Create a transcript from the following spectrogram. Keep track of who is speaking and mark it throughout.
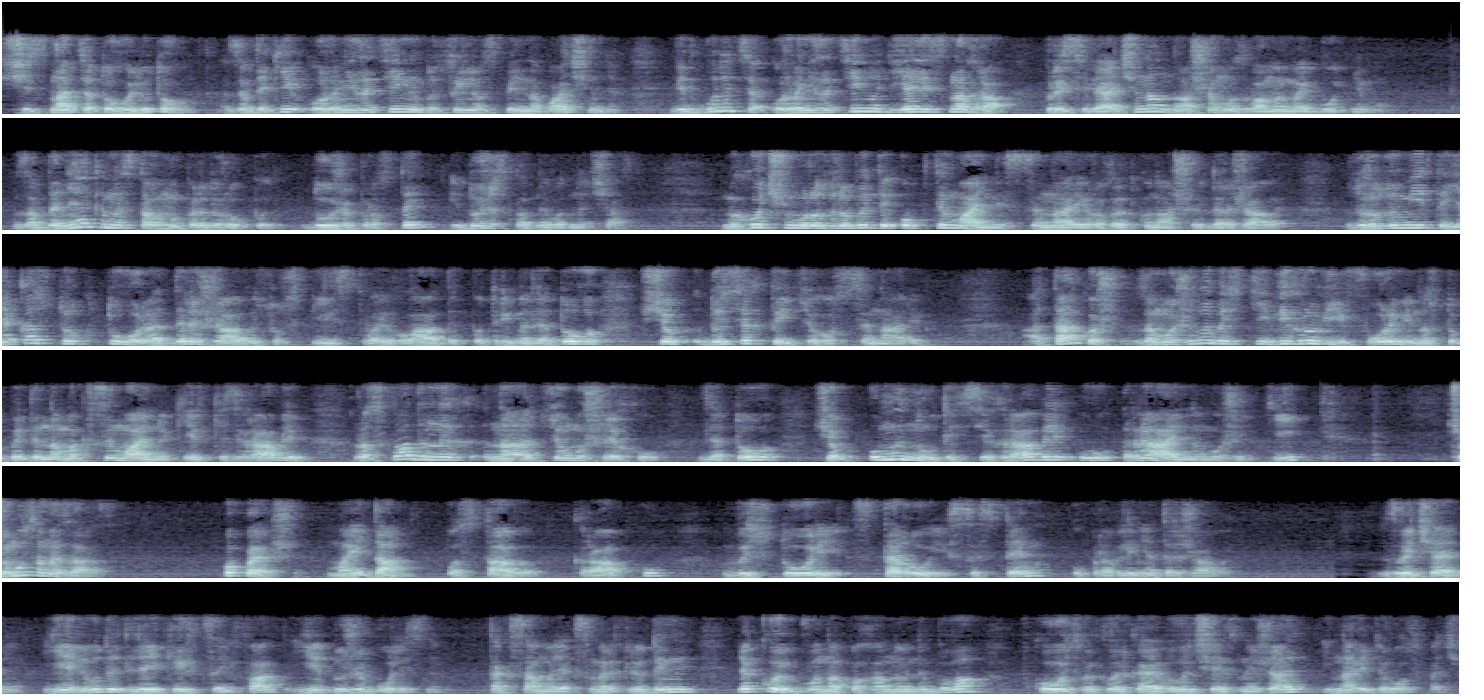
Speaker 1: 16 лютого завдяки організаційним зусиллям спільне бачення відбудеться організаційно-діяльнісна гра, присвячена нашому з вами майбутньому. Завдання, яке ми ставимо перед групою, дуже просте і дуже складне водночас. Ми хочемо розробити оптимальний сценарій розвитку нашої держави, зрозуміти, яка структура держави, суспільства і влади потрібна для того, щоб досягти цього сценарію. А також за можливості в ігровій формі наступити на максимальну кількість граблів, розкладених на цьому шляху, для того, щоб оминути ці граблі у реальному житті. Чому саме зараз? По-перше, Майдан поставив крапку в історії старої системи управління державою. Звичайно, є люди, для яких цей факт є дуже болісним, так само як смерть людини, якою б вона поганою не була, когось викликає величезний жаль і навіть розпач.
